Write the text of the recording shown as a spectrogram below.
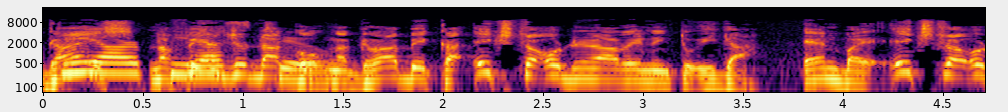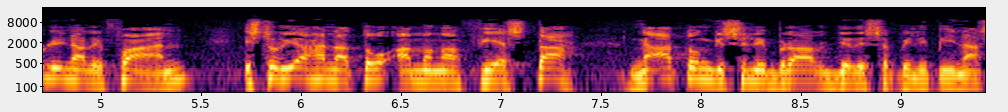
Guys, na-feel jud DRPS2. nako nga grabe ka extraordinary ning tuiga. And by extraordinary fun, istoryahan nato ang mga fiesta nga atong giselebrar diri sa Pilipinas.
